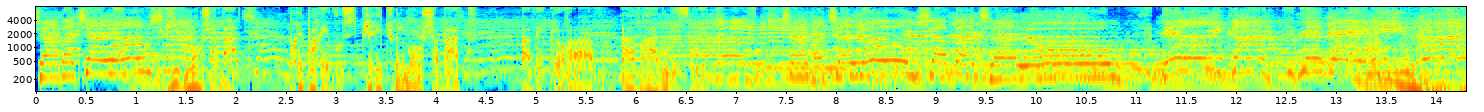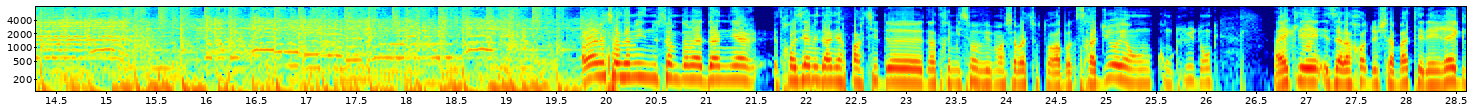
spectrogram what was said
Vivement Shabbat. Préparez-vous spirituellement au Shabbat avec le Rav Avram Bismuth. Shabbat shalom. Voilà mes chers amis, nous sommes dans la dernière, troisième et dernière partie de notre émission Vivement Shabbat sur Torah Box Radio et on conclut donc avec les halachot de Shabbat et les règles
